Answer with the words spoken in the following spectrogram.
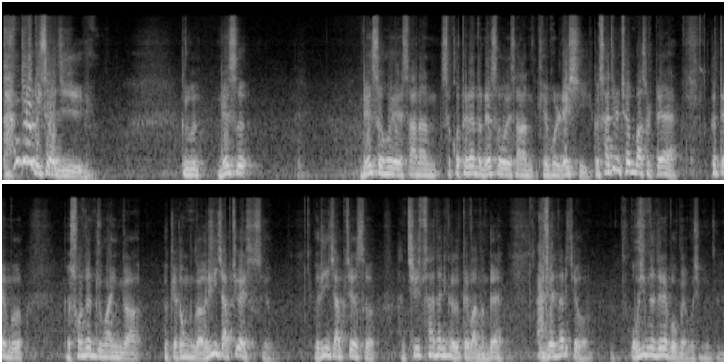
단 한 개라도 있어야지. 그리고 네스 네스호에 사는 스코틀랜드 네스호에 사는 괴물 네시 그 사진을 처음 봤을 때 그때 뭐 그 소년중앙인가 어깨동문가 어린이 잡지가 있었어요. 어린이 잡지에서 한 74년인가 그때 봤는데 아주 옛날이죠. 50년 전에 본 거예요. 50년 전에.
